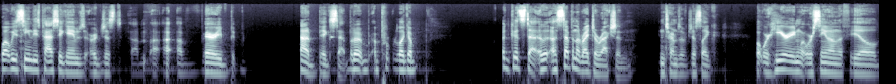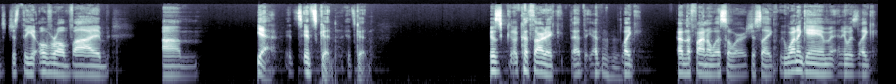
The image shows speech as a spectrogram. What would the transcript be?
what we've seen these past two games are just a, a, a very not a big step, but a, a like a a good step, a step in the right direction in terms of just like what we're hearing, what we're seeing on the field, just the overall vibe. Um, yeah, it's it's good. It's good. It was cathartic at, the, at Mhm. like on the final whistle where it's just like we won a game and it was like,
